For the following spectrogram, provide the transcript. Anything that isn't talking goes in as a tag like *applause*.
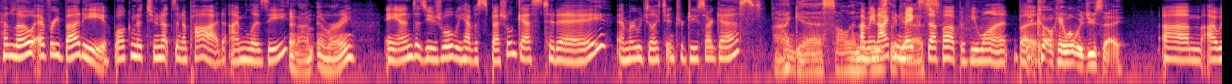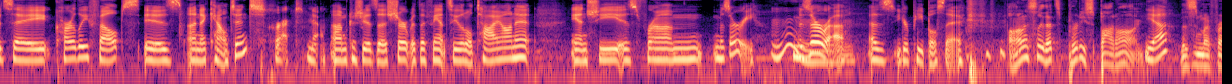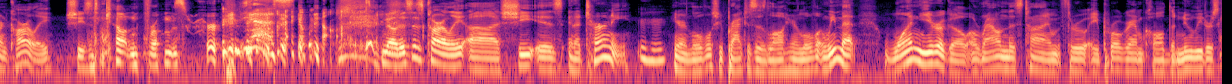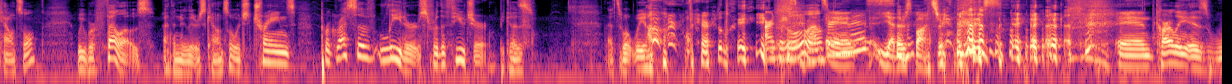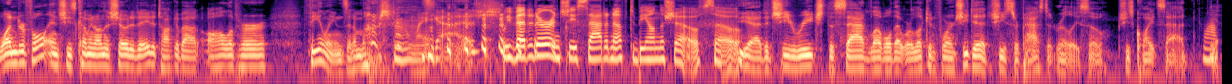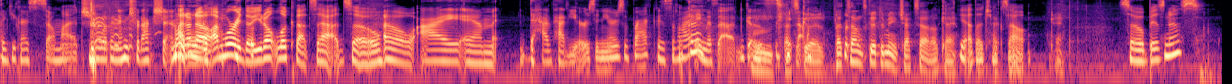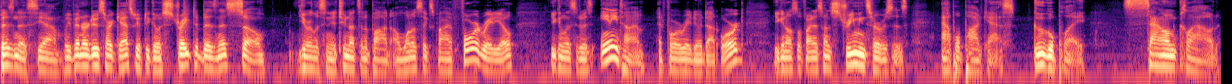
Hello, everybody. Welcome to Two Nuts in a Pod. I'm Lizzie. And I'm Emery. And as usual, we have a special guest today. Emery, would you like to introduce our guest? I guess I'll introduce I mean, I the can make stuff up if you want, but *laughs* Okay, what would you say? Um, I would say Carly Phelps is an accountant Correct. No. Um, because she has a shirt with a fancy little tie on it. And she is from Missouri, Missouri, as your people say. *laughs* Honestly, that's pretty spot on. Yeah? This is my friend Carly. She's an *laughs* accountant from Missouri. *laughs* Yes! no, this is Carly. Uh, she is an attorney Mm-hmm. here in Louisville. She practices law here in Louisville. And we met one year ago around this time through a program called the New Leaders Council. We were fellows at the New Leaders Council, which trains progressive leaders for the future because that's what we *laughs* are, apparently. Are they Cool. sponsoring And- uh, this? Yeah, they're sponsoring *laughs* this. and Carly is wonderful, and she's coming on the show today to talk about all of her feelings and emotions. Oh my gosh. we vetted her, and she's sad enough to be on the show. So Yeah, did she reach the sad level that we're looking for? And she did. She surpassed it, really. So she's quite sad. Wow. Thank you guys so much. *laughs* What an introduction. I don't know. I'm worried though. You don't look that sad. So Oh, I am. Have had years and years of practice of hiding this out because hmm, That's *laughs* good. That sounds good to me. Checks out. Okay. yeah, that checks out. Okay. So business. Business, yeah. We've introduced our guests. We have to go straight to business. So you're listening to Two Nuts in a Pod on 1065 Forward Radio. You can listen to us anytime at forwardradio.org. You can also find us on streaming services Apple Podcasts, Google Play, SoundCloud,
